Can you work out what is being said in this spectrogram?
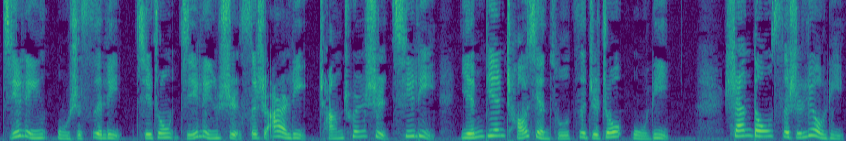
吉林五十四例，其中吉林市四十二例，长春市七例，延边朝鲜族自治州五例，山东四十六例，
